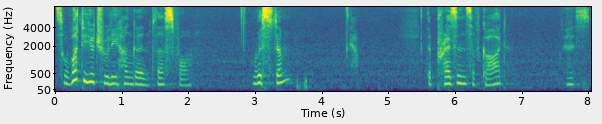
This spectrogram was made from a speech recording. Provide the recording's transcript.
So, what do you truly hunger and thirst for? Wisdom? Yeah. The presence of God? Yes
